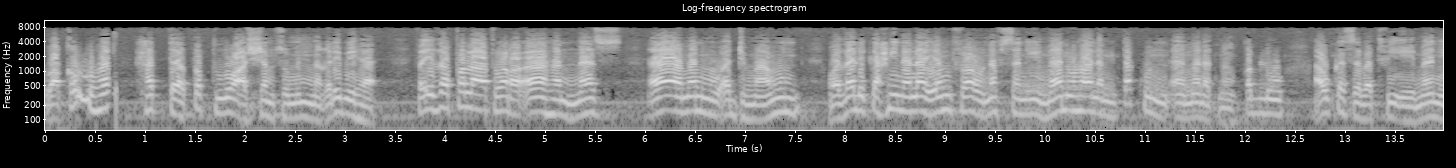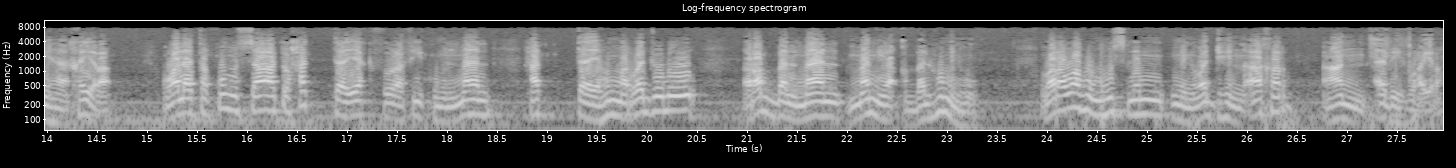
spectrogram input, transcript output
وقولها حتى تطلع الشمس من مغربها فإذا طلعت ورآها الناس آمنوا أجمعون وذلك حين لا ينفع نفسا إيمانها لم تكن آمنت من قبل أو كسبت في إيمانها خيرا. ولا تقوم الساعة حتى يكثر فيكم المال حتى يهم الرجل رب المال من يقبله منه. ورواه مسلم من وجه آخر عن أبي هريرة.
